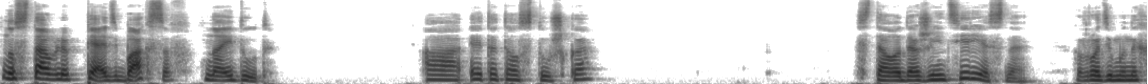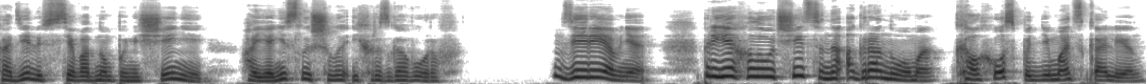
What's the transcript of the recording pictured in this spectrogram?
Но ставлю пять баксов, найдут. «А эта толстушка?» Стало даже интересно. Вроде мы находились все в одном помещении, а я не слышала их разговоров. «Деревня. Приехала учиться на агронома, колхоз поднимать с колен.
